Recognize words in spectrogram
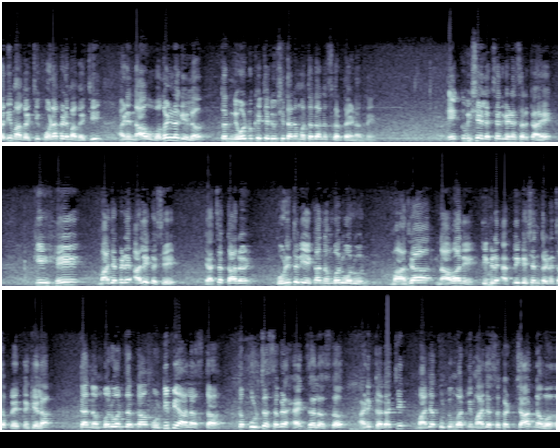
कधी मागायची कोणाकडे मागायची आणि नाव वगळलं गेलं तर निवडणुकीच्या दिवशी त्यांना मतदानच करता येणार नाही. एक विषय लक्षात घेण्यासारखा आहे की हे माझ्याकडे आले कसे याचं कारण कोणीतरी एका नंबरवरून माझ्या नावाने तिकडे ॲप्लिकेशन करण्याचा प्रयत्न केला. त्या नंबरवर जर का ओ टी पी आला असता तर पुढचं सगळं हॅक झालं असतं आणि कदाचित माझ्या कुटुंबातली माझ्या सकट चार नावं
